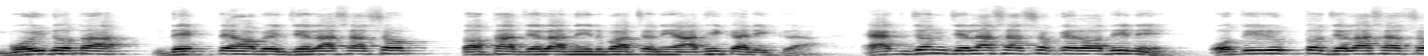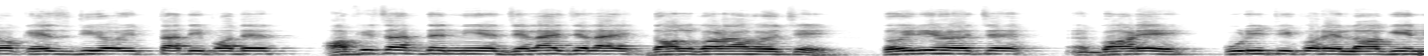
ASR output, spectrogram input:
বৈধতা দেখতে হবে জেলা শাসক তথা জেলা নির্বাচনী আধিকারিকরা। একজন জেলা শাসকের অধীনে অতিরিক্ত জেলা শাসক এসডিও ইত্যাদি পদের অফিসারদের নিয়ে জেলায় জেলায় দল গড়া হয়েছে। তৈরি হয়েছে গড়ে কুড়িটি করে লগ ইন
